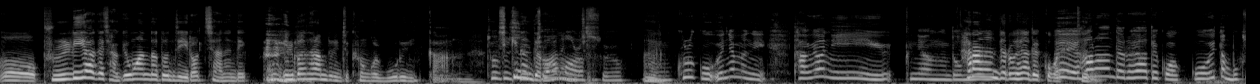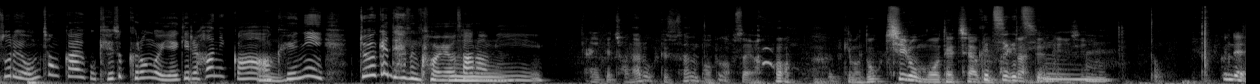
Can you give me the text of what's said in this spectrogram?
뭐 불리하게 작용한다든지 이렇지 않은데 일반 사람들은 이제 그런 걸 모르니까 저도 시키는 대로 하는 거죠. 알았어요. 네. 음, 그리고 왜냐면 이 당연히 그냥 너무 하라는 대로 해야 될 것 같은. 네, 하라는 대로 해야 될 것 같고 일단 목소리 엄청 깔고 계속 그런 걸 얘기를 하니까 음. 아 괜히 쫄게 되는 거예요 음. 사람이. 아니 그 전화로 그렇게 수사하는 법은 없어요. 이렇게 막 녹취로 뭐 대체하고 그치, 말도 그치. 안 되는 일이지. 네. 근데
